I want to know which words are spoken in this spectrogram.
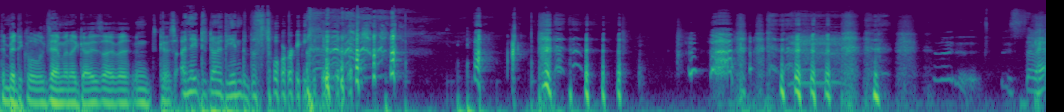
the medical examiner goes over and goes, "I need to know the end of the story." So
